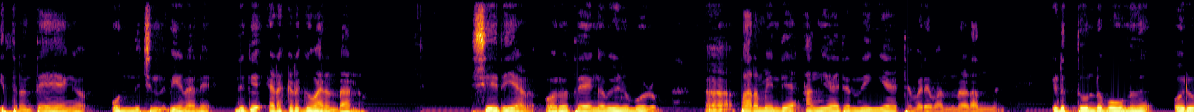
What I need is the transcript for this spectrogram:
ഇത്തരം തേങ്ങ ഒന്നിച്ച് വീണാൽ നിനക്ക് ഇടക്കിടക്ക് വരണ്ടല്ലോ ശരിയാണ്. ഓരോ തേങ്ങ വീഴുമ്പോഴും പറമ്പിന്റെ അങ്ങേയറ്റം നിന്ന് ഇങ്ങേയറ്റം വരെ വന്ന് നടന്ന് എടുത്തുകൊണ്ട് പോകുന്നത് ഒരു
